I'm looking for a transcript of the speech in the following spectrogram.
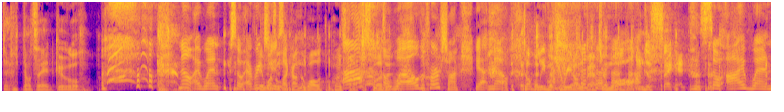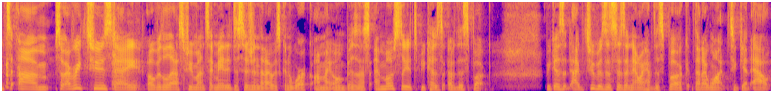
Don't say it. Google. No, I went. So every It wasn't Tuesday. like on the wall at the post office, was it? well, the first time, yeah, no. Don't believe what you read on the bathroom wall. I'm just saying. So I went. Um, so every Tuesday over the last few months, I made a decision that I was going to work on my own business, and mostly it's because of this book. Because I have two businesses, and now I have this book that I want to get out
